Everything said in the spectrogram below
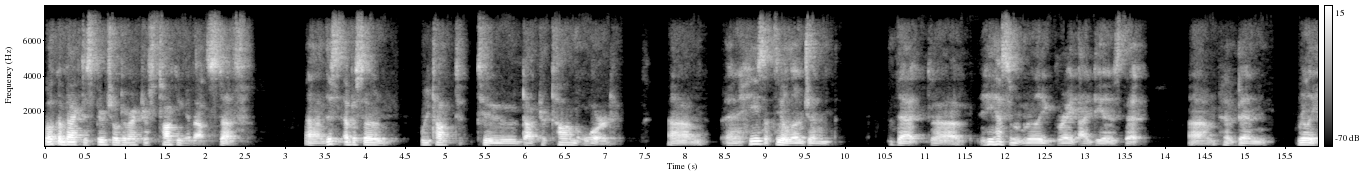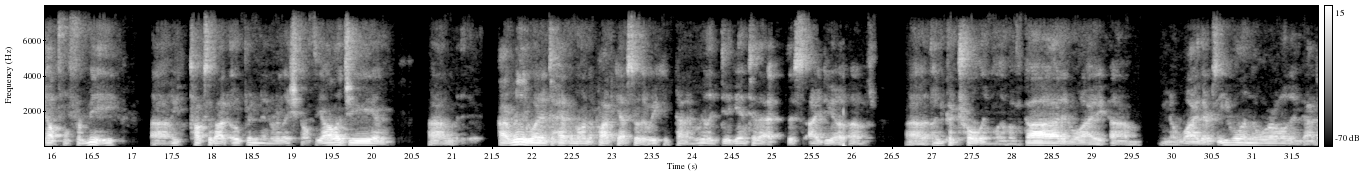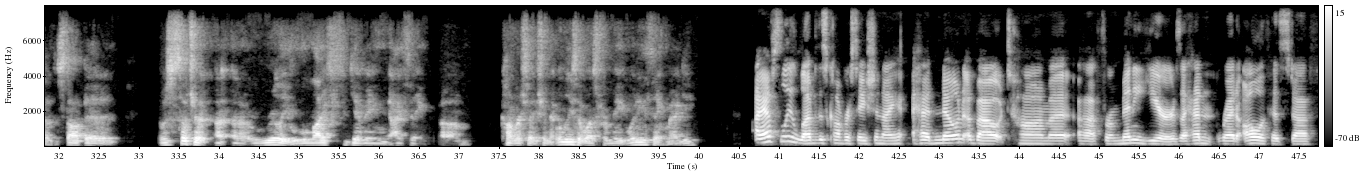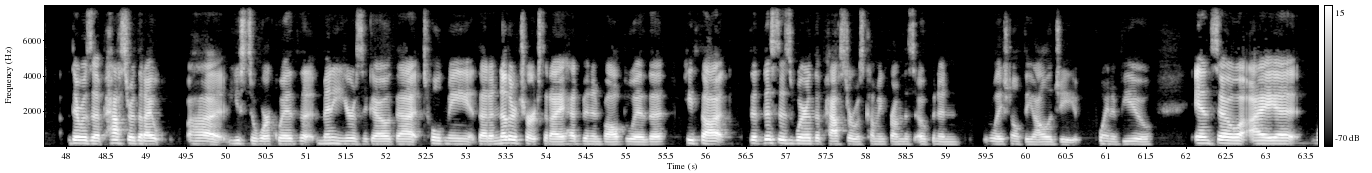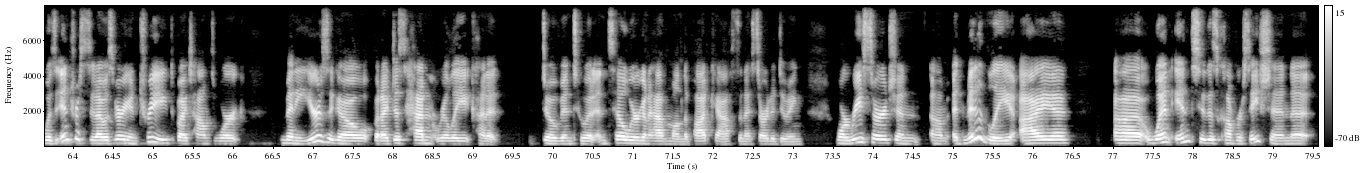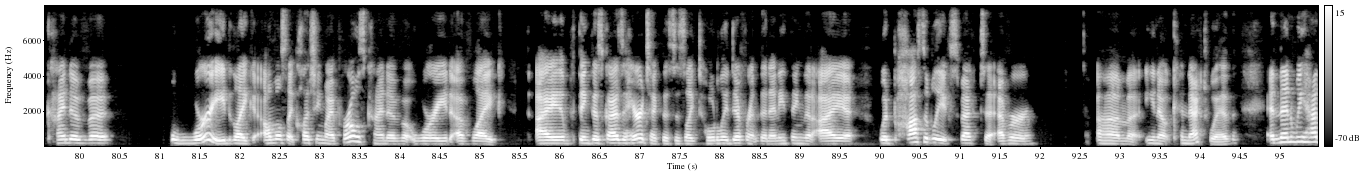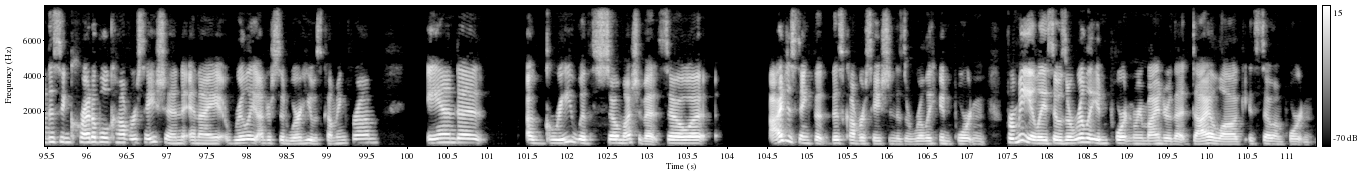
Welcome back to Spiritual Directors Talking About Stuff. Uh, this episode, we talked to Dr. Tom Oord, um, and he's a theologian that uh, he has some really great ideas that um, have been really helpful for me. Uh, he talks about open and relational theology, and um, I really wanted to have him on the podcast so that we could kind of really dig into that this idea of uh, uncontrolling love of God and why um, you know why there's evil in the world and God doesn't stop it. And it was such a, a, a really life giving, I think, um, conversation. At least it was for me. What do you think, Maggie? I absolutely loved this conversation. I had known about Tom uh, for many years. I hadn't read all of his stuff. There was a pastor that I uh, used to work with many years ago that told me that another church that I had been involved with, uh, he thought that this is where the pastor was coming from, this open and relational theology point of view. And so I uh, was interested. I was very intrigued by Tom's work many years ago, but I just hadn't really kind of dove into it until we were going to have him on the podcast. And I started doing more research. And um, admittedly, I uh, went into this conversation uh, kind of uh, worried, like almost like clutching my pearls, kind of worried of like, I think this guy's a heretic. This is like totally different than anything that I would possibly expect to ever um, you know, connect with. And then we had this incredible conversation, and I really understood where he was coming from and uh, agree with so much of it. So uh, I just think that this conversation is a really important, for me at least, it was a really important reminder that dialogue is so important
